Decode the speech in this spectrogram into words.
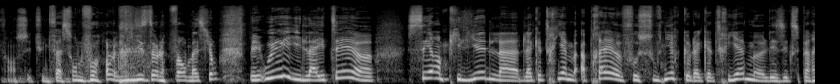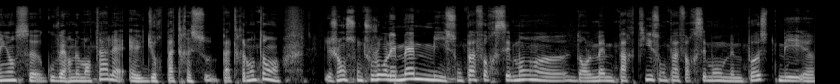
enfin, c'est une façon de voir le ministre de l'Information. Mais oui, il a été, euh, c'est un pilier de la, de la quatrième. Après, il faut se souvenir que la quatrième, les expériences gouvernementales, elles durent pas très, pas très longtemps. Les gens sont toujours les mêmes, mais ils sont pas forcément euh, dans le même parti, ils sont pas forcément au même poste. Mais euh,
